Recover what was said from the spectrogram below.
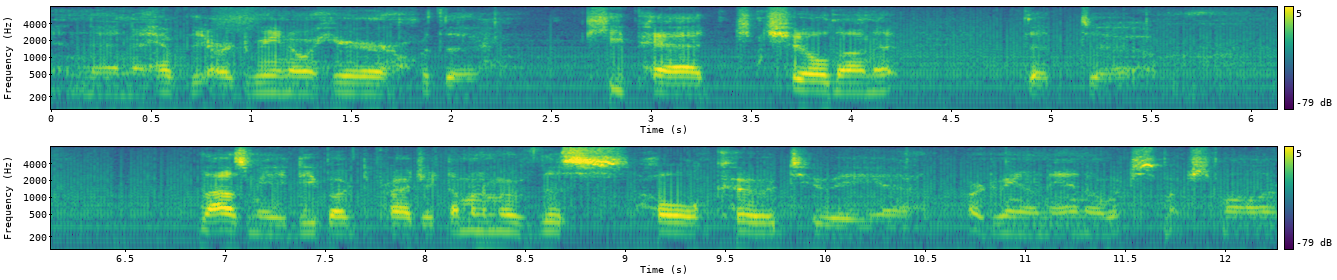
and then I have the Arduino here with the keypad shield on it that um, allows me to debug the project. I'm going to move this whole code to a uh, Arduino Nano which is much smaller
